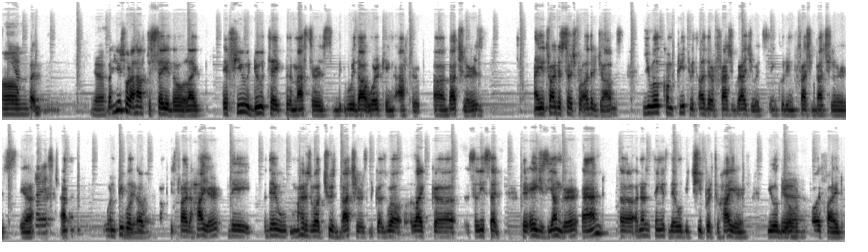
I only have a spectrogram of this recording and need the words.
Mm. Um, But yeah, but here's what I have to say though, like if you do take the masters without working after uh, bachelor's, and you try to search for other jobs, you will compete with other fresh graduates, including fresh bachelors. Yeah. That is true. And when people Yeah. uh, companies try to hire, they they might as well choose bachelors because, well, like uh, Salih said, their age is younger, and uh, another thing is they will be cheaper to hire. You will be Yeah. overqualified.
